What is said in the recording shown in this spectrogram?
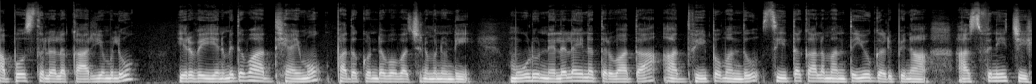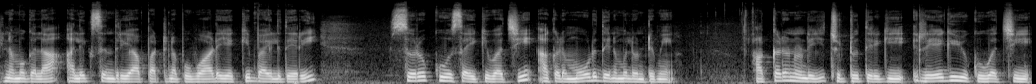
అపోస్తుల కార్యములు ఇరవై ఎనిమిదవ అధ్యాయము పదకొండవ వచనము నుండి మూడు నెలలైన తరువాత ఆ ద్వీపమందు శీతకాలమంతయు గడిపిన అశ్విని చిహ్నము గల అలెక్సాంద్రియా పట్టణపు వాడ ఎక్కి బయలుదేరి సురకూసైకి వచ్చి అక్కడ మూడు దినములుంటిమి. అక్కడ నుండి చుట్టూ తిరిగి రేగియుకు వచ్చి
